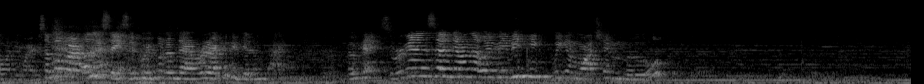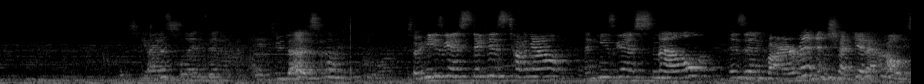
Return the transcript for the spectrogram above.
go anywhere. Some of our other snakes, if we put them down, we're not gonna get him back. Okay, so we're gonna set him down that way. Maybe he, we can watch him move. Yes. He does. So he's gonna stick his tongue out and he's gonna smell his environment and check it out.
